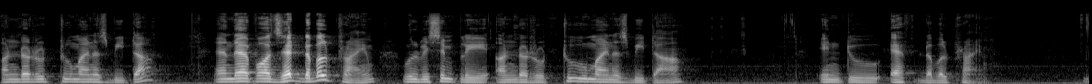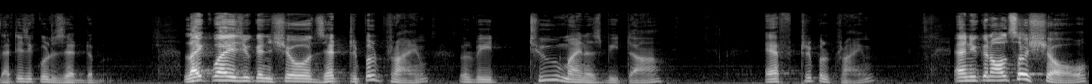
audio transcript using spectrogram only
under root 2 minus beta and therefore, z double prime will be simply under root 2 minus beta into f double prime that is equal to z double. Likewise, you can show z triple prime will be 2 minus beta f triple prime and you can also show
